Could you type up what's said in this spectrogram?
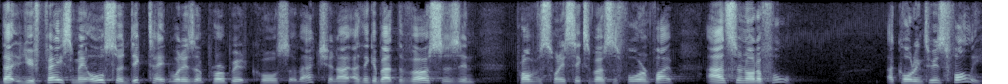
that you face may also dictate what is appropriate course of action. I, I think about the verses in Proverbs 26, verses 4 and 5. Answer not a fool according to his folly,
